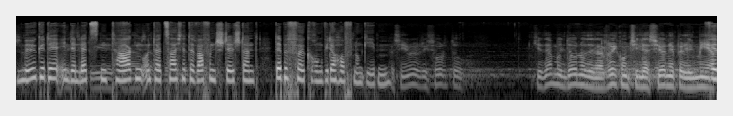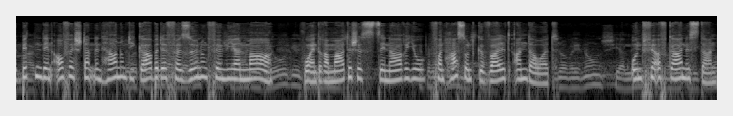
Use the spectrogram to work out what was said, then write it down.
Möge der in den letzten Tagen unterzeichnete Waffenstillstand der Bevölkerung wieder Hoffnung geben. Wir bitten den auferstandenen Herrn um die Gabe der Versöhnung für Myanmar, wo ein dramatisches Szenario von Hass und Gewalt andauert, und für Afghanistan,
